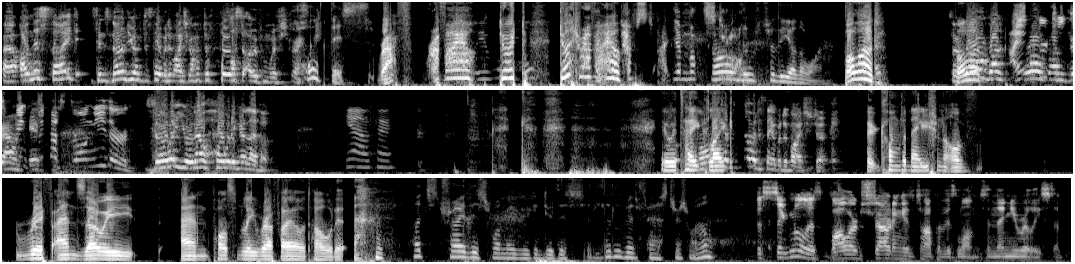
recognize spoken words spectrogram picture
Uh, on this side, since none of you have disable device, you have to force it open with strength. Hold this. Raph, Raphael, do it, do it, Raphael. I'm, st- I am not Laurel strong. moves to the other one. Bollard. So Well, Laura run, I am runs around here. not strong either. Zoe, you're now holding a lever. Yeah, okay. It would take Laura, like take another disable device check. a combination of Riff and Zoe and possibly Raphael to hold it. Let's try this one. Maybe we can do this a little bit faster as well. The signal is Bollard shouting at the top of his lungs, and then you release them.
